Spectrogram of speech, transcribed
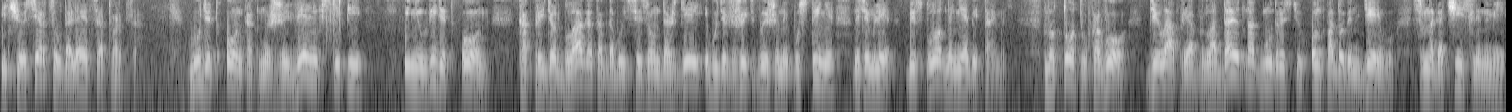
и чье сердце удаляется от Творца. Будет он, как можжевельник в степи, и не увидит он, как придет благо, когда будет сезон дождей, и будет жить в выжженной пустыне на земле бесплодной, необитаемой. Но тот, у кого дела преобладают над мудростью, он подобен дереву с многочисленными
